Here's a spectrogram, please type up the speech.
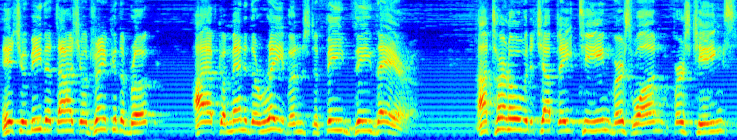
It shall be that thou shalt drink of the brook, I have commanded the ravens to feed thee there. Now turn over to chapter 18, verse 1, 1 Kings.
